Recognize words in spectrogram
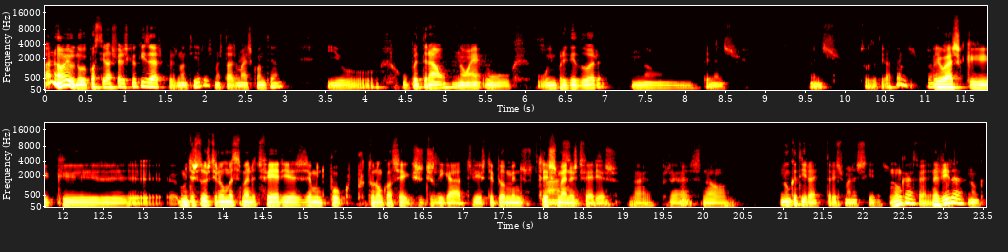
ah, não, eu, posso tirar as férias que eu quiser. Depois não tiras, mas estás mais contente. E o, o patrão, não é? O, o empregador não tem menos, menos pessoas a tirar férias. Pronto. Eu acho que, que muitas pessoas tiram uma semana de férias é muito pouco, porque tu não consegues desligar. Devias ter pelo menos três Ah, semanas sim, de sim, férias, não é? Para, senão... Nunca tirei três semanas seguidas. Nunca? Na vida? Nunca.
